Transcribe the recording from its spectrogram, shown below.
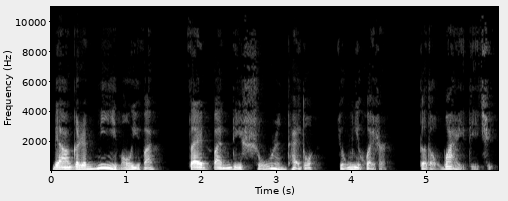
两个人密谋一番，在本地熟人太多，容易坏事，得到外地去。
